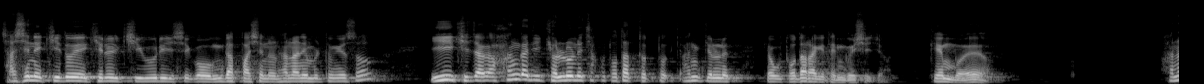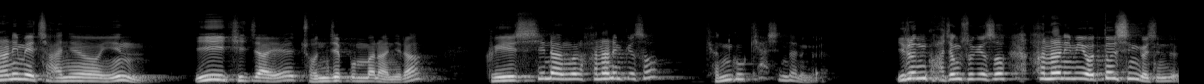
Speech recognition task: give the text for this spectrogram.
자신의 기도에 귀를 기울이시고 응답하시는 하나님을 통해서 이 기자가 한 가지 결론에 자꾸 도달 한 결론에 결국 도달하게 된 것이죠. 그게 뭐예요? 하나님의 자녀인 이 기자의 존재뿐만 아니라 그의 신앙을 하나님께서 견고케 하신다는 거예요. 이런 과정 속에서 하나님이 어떠신 것인지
